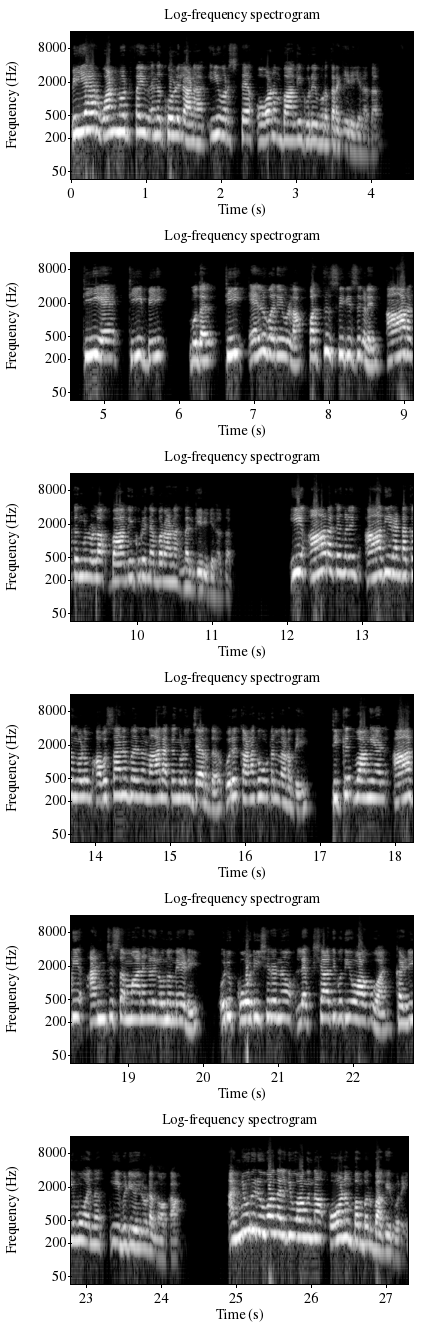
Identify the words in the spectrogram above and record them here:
P R one naught five എന്ന കോഡിലാണ് ഈ വർഷത്തെ ഓണം ഭാഗ്യക്കുറി പുറത്തിറക്കിയിരിക്കുന്നത്. ടി എ ടി ബി മുതൽ ടി എൽ വരെയുള്ള പത്ത് സീരീസുകളിൽ ആറക്കങ്ങളുള്ള ഭാഗ്യക്കുറി നമ്പറാണ് നൽകിയിരിക്കുന്നത്. ഈ ആറക്കങ്ങളിൽ ആദ്യ രണ്ടക്കങ്ങളും അവസാനം വരുന്ന നാലക്കങ്ങളും ചേർത്ത് ഒരു കണക്കുകൂട്ടൽ നടത്തി ടിക്കറ്റ് വാങ്ങിയാൽ ആദ്യ അഞ്ച് സമ്മാനങ്ങളിൽ ഒന്ന് നേടി ഒരു കോടീശ്വരനോ ലക്ഷാധിപതിയോ ആകുവാൻ കഴിയുമോ എന്ന് ഈ വീഡിയോയിലൂടെ നോക്കാം. അഞ്ഞൂറ് രൂപ നൽകി വാങ്ങുന്ന ഓണം ബമ്പർ ഭാഗ്യക്കുറി.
